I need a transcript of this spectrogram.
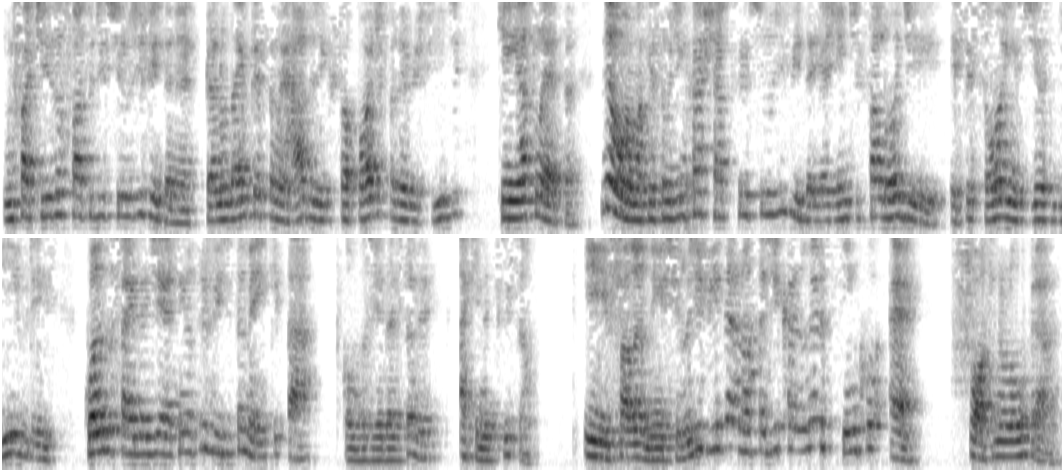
enfatiza o fato de estilo de vida, né? Para não dar a impressão errada de que só pode fazer refeed quem é atleta. Não, é uma questão de encaixar com seu estilo de vida. E a gente falou de exceções, dias livres, quando sair da dieta em outro vídeo também, que tá, como você já deve saber, aqui na descrição. E falando em estilo de vida, a nossa dica número 5 é foque no longo prazo.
